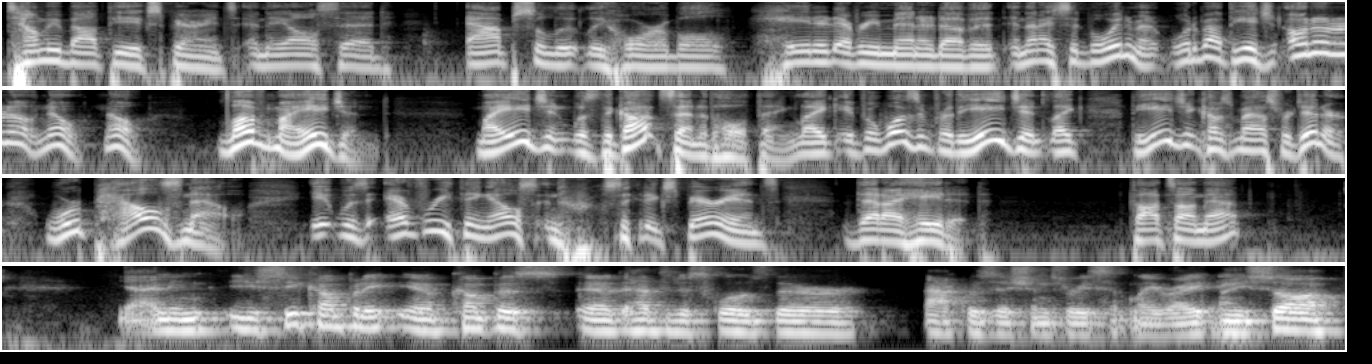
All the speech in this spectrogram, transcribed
tell me about the experience. And they all said, absolutely horrible, hated every minute of it. And then I said, well, wait a minute, what about the agent? Oh, no, no, no, no, no. Loved my agent my agent was the godsend of the whole thing. Like if it wasn't for the agent, like the agent comes to my house for dinner, we're pals now. It was everything else in the real estate experience that I hated. Thoughts on that? Yeah, I mean, you see company, you know, Compass uh, had to disclose their acquisitions recently, right? right? And you saw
